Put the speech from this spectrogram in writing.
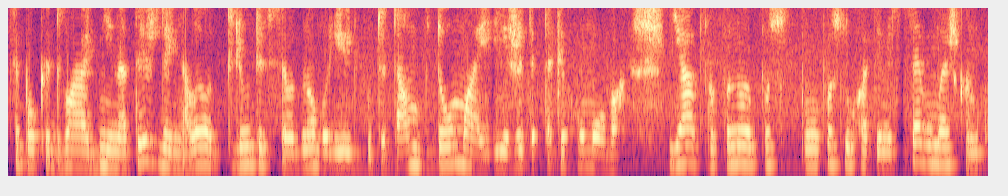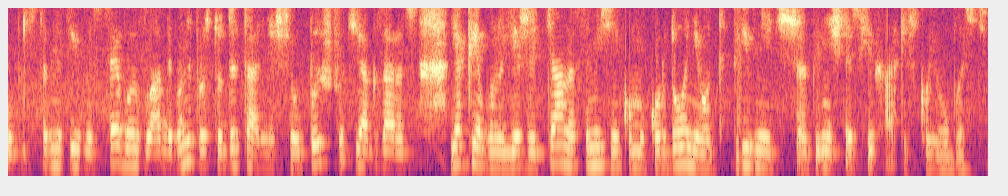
це поки два дні на тиждень, але от люди все одно воліють бути там вдома і жити в таких умовах. Я пропоную послухати місцеву мешканку, представників місцевої влади. Вони просто детальніше опишуть, як зараз яке воно є життя на самісінькому кордоні, от північ, північний схід Харківської області.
